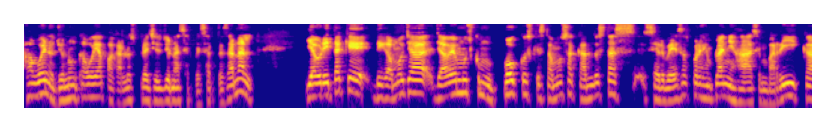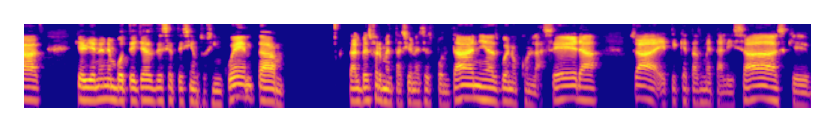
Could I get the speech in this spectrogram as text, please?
ah, bueno, yo nunca voy a pagar los precios de una cerveza artesanal. Y ahorita que, digamos, ya, ya vemos como pocos que estamos sacando estas cervezas, por ejemplo, añejadas en barricas, que vienen en botellas de 750, tal vez fermentaciones espontáneas, bueno, con la cera, o sea, etiquetas metalizadas, que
